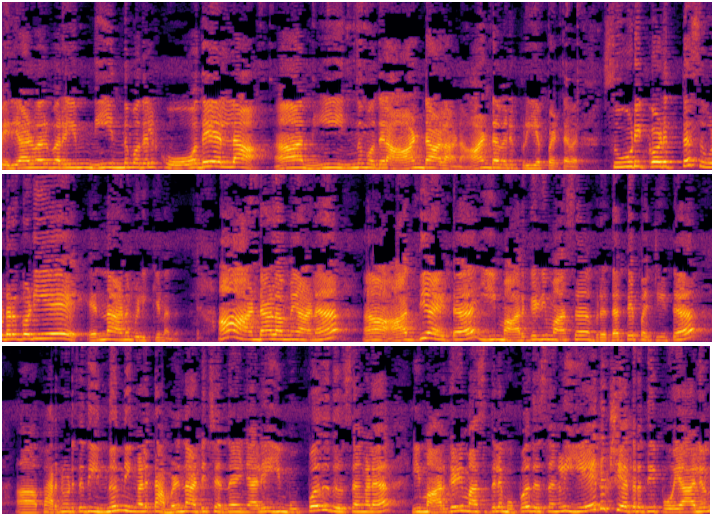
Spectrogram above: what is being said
പെരിയാൾവാർ പറയും നീ ഇന്നു മുതൽ കോതയല്ല. ആ നീ ഇന്നു മുതൽ ആണ്ടാളാണ്. ആണ്ടവന് പ്രിയപ്പെട്ടവർ സൂടിക്കൊടുത്ത സൂടർകൊടിയേ എന്നാണ് വിളിക്കുന്നത്. ആ ആണ്ടാളമ്മയാണ് ആദ്യമായിട്ട് ഈ മാർഗഴി മാസ വ്രതത്തെ പറ്റിയിട്ട് പറഞ്ഞു കൊടുത്തത്. ഇന്നും നിങ്ങൾ തമിഴ്നാട്ടിൽ ചെന്ന് കഴിഞ്ഞാൽ ഈ മുപ്പത് ദിവസങ്ങൾ ഈ മാർഗഴി മാസത്തിലെ മുപ്പത് ദിവസങ്ങൾ ഏത് ക്ഷേത്രത്തിൽ പോയാലും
